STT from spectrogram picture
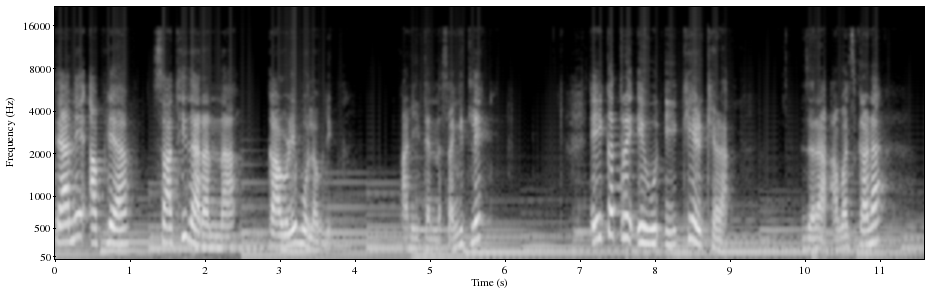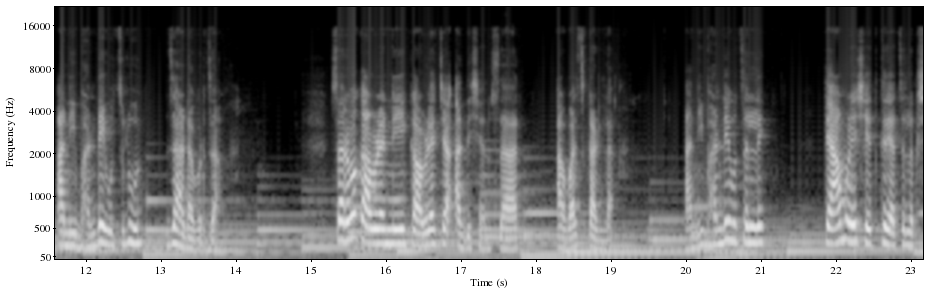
त्याने आपल्या साथीदारांना कावळे बोलावले आणि त्यांना सांगितले एकत्र येऊन एक खेळ खेळा. जरा आवाज काढा आणि भांडे उचलून झाडावर जा. सर्व कावळ्यांनी कावळ्याच्या आदेशानुसार आवाज काढला आणि भांडे उचलले. त्यामुळे शेतकऱ्याचं लक्ष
